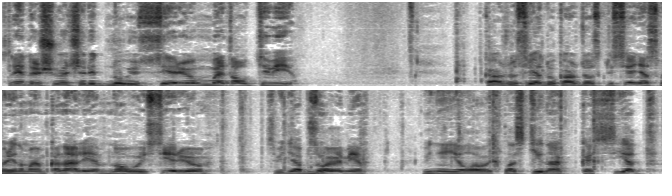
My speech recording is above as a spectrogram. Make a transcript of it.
следующую очередную серию Metal TV. Каждую среду, каждое воскресенье смотри на моем канале новую серию с видеообзорами виниловых пластинок, кассет,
